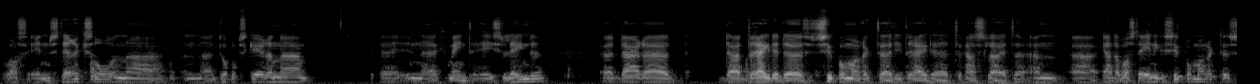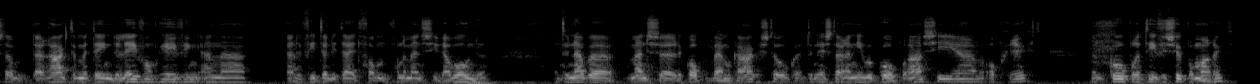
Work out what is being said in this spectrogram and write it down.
was in Sterksel, een, een dorpskern in de gemeente Heesleende. daar, daar dreigde de supermarkt die dreigde te gaan sluiten. En ja, dat was de enige supermarkt, dus daar, raakte meteen de leefomgeving en ja, de vitaliteit van, van de mensen die daar woonden. En toen hebben mensen de koppen bij elkaar gestoken. En toen is daar een nieuwe coöperatie uh, opgericht. Een coöperatieve supermarkt.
